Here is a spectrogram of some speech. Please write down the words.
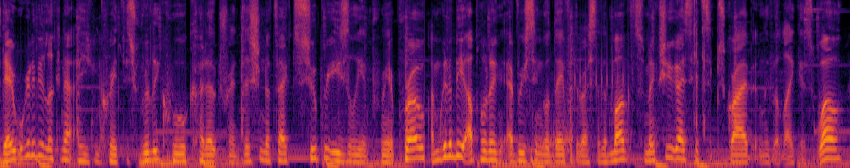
Today we're going to be looking at how you can create this really cool cutout transition effect super easily in Premiere Pro. I'm going to be uploading every single day for the rest of the month, so make sure you guys hit subscribe and leave a like as well.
